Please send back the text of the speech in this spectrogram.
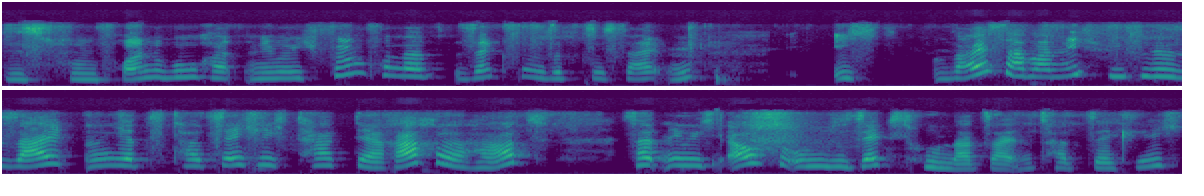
das Fünf-Freunde-Buch, hat nämlich 576 Seiten. Ich weiß aber nicht, wie viele Seiten jetzt tatsächlich Tag der Rache hat. Es hat nämlich auch so um die 600 Seiten tatsächlich.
